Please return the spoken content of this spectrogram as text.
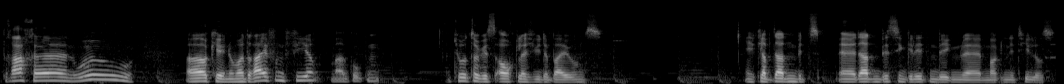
Drachen, woo. Okay, Nummer 3 von 4. Mal gucken. Turtok ist auch gleich wieder bei uns. Ich glaube, der, äh, der, hat ein bisschen gelitten wegen äh, Magnetilus.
